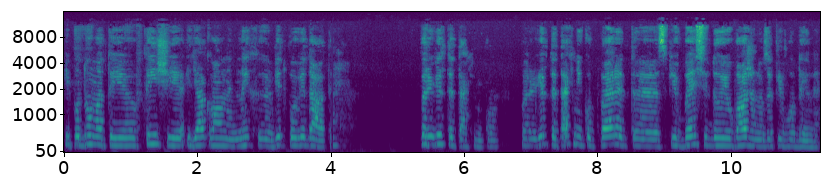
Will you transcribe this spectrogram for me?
І подумати в тиші, як вам на них е, відповідати. Перевірте техніку. Перевірте техніку перед е, співбесідою бажано за півгодини.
